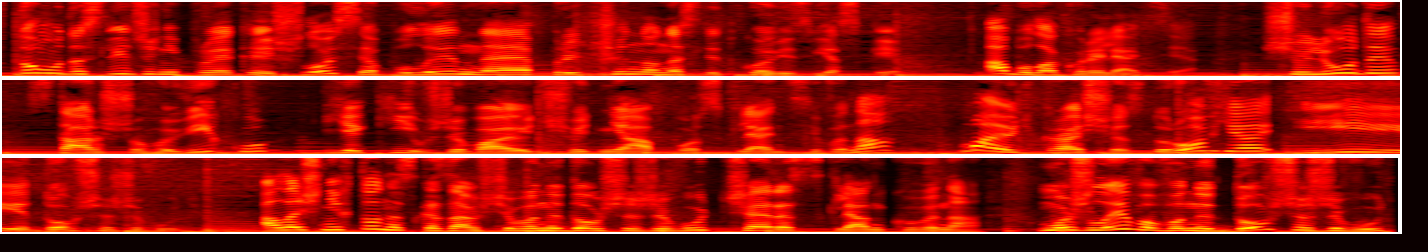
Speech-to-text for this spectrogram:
В тому дослідженні, про яке йшлося, були не причинно-наслідкові зв'язки, а була кореляція, що люди старшого віку, які вживають щодня по склянці вина, мають краще здоров'я і довше живуть. Але ж ніхто не сказав, що вони довше живуть через склянку вина. Можливо, вони довше живуть,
